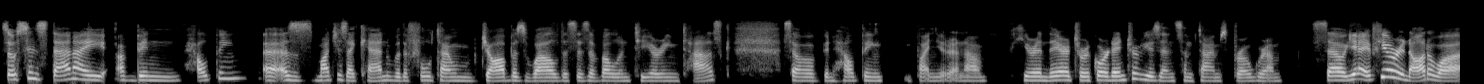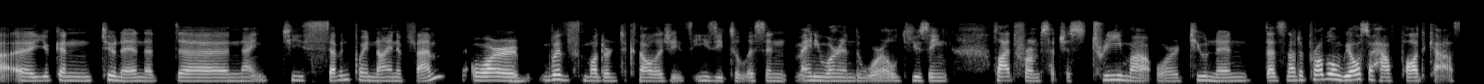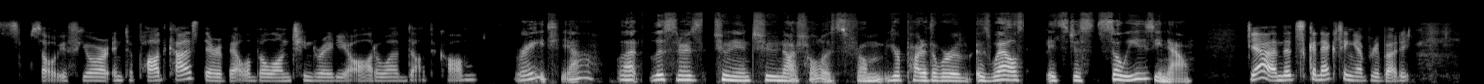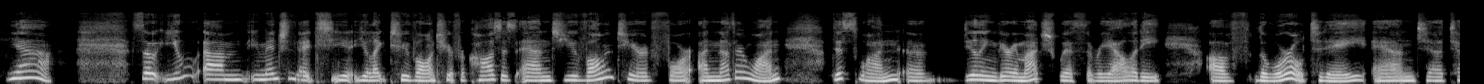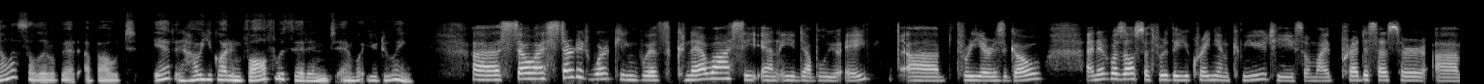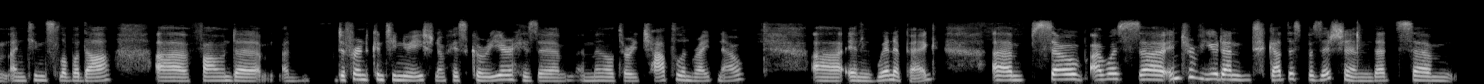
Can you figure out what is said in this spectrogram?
So since then, I I've been helping uh, as much as I can with a full time job as well. This is a volunteering task, so I've been helping Pani Irena here and there to record interviews and sometimes program. So yeah, if you're in Ottawa, uh, you can tune in at uh, 97.9 FM or mm-hmm. with modern technology, it's easy to listen anywhere in the world using platforms such as Streama or TuneIn. That's not a problem. We also have podcasts. So if you're into podcasts, they're available on chinradioottawa.com. Great. Yeah. Let listeners tune in to Nash Holos from your part of the world as well. It's just so easy now yeah and that's connecting everybody yeah so you um, you mentioned that you, you, like to volunteer for causes, and you volunteered for another one. This one uh, dealing very much with the reality of the world today. And uh, tell us a little bit about it and how you got involved with it and, and what you're doing. Uh, so I started working with CNEWA, C-N-E-W-A, uh, three years ago, and it was also through the Ukrainian community. So my predecessor, um, Antin Sloboda, uh, found a, a, different continuation of his career. He's a, a military chaplain right now uh, in Winnipeg. Um, so I was uh, interviewed and got this position that's um,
